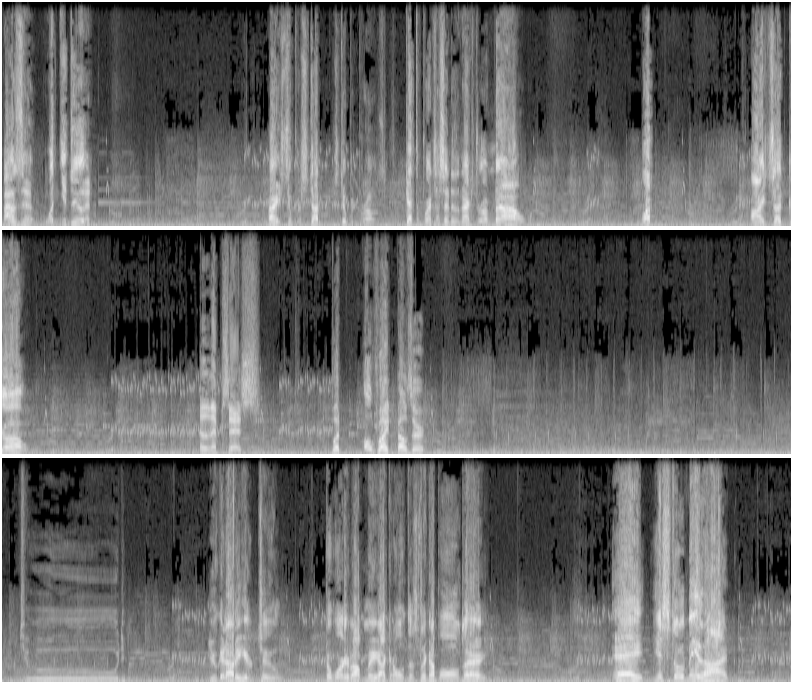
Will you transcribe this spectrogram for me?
Bowser, what you doing? Alright, super stud, stupid bros. Get the princess into the next room now! What? I said go! Ellipsis. But, alright, Bowser. Dude. You get out of here, too. Don't worry about me. I can hold this thing up all day. Hey, you stole me line.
